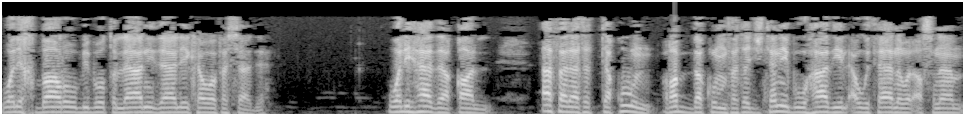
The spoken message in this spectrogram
والإخبار ببطلان ذلك وفساده. ولهذا قال أفلا تتقون ربكم فتجتنبوا هذه الأوثان والأصنام؟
